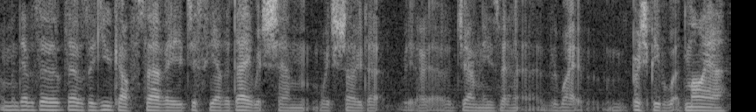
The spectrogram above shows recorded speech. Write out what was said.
I mean, there was a there was a YouGov survey just the other day which um, which showed that you know uh, Germany's been, uh, the way British people admire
